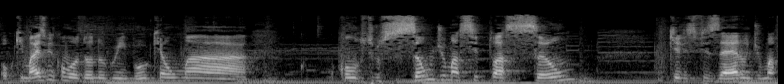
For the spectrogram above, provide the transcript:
o que mais me incomodou no Green Book é uma construção de uma situação que eles fizeram de uma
